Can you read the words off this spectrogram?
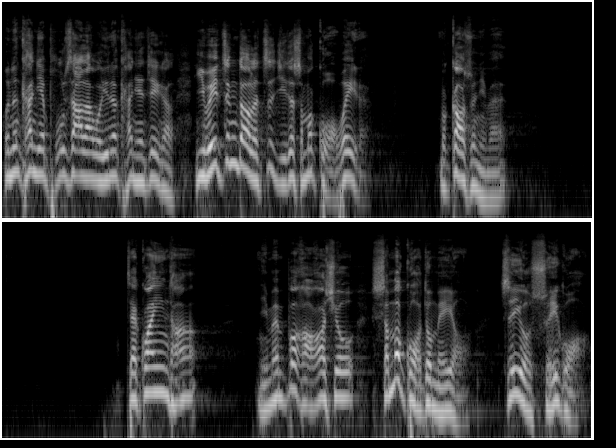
我能看见菩萨了，我又能看见这个了，以为争到了自己的什么果位了。我告诉你们，在观音堂，你们不好好修，什么果都没有，只有水果。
